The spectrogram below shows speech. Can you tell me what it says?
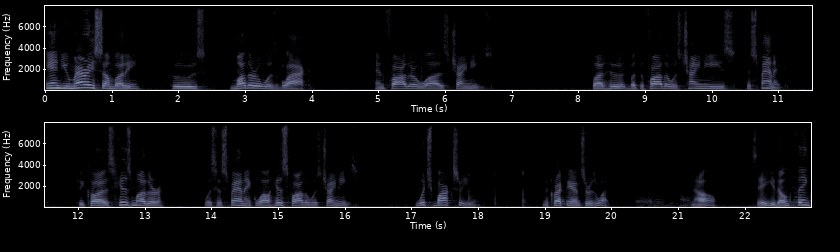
And you marry somebody whose mother was black and father was Chinese. But, who, but the father was Chinese Hispanic because his mother was Hispanic while his father was Chinese. which box are you in? And the correct answer is what? No. See, you don't think.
